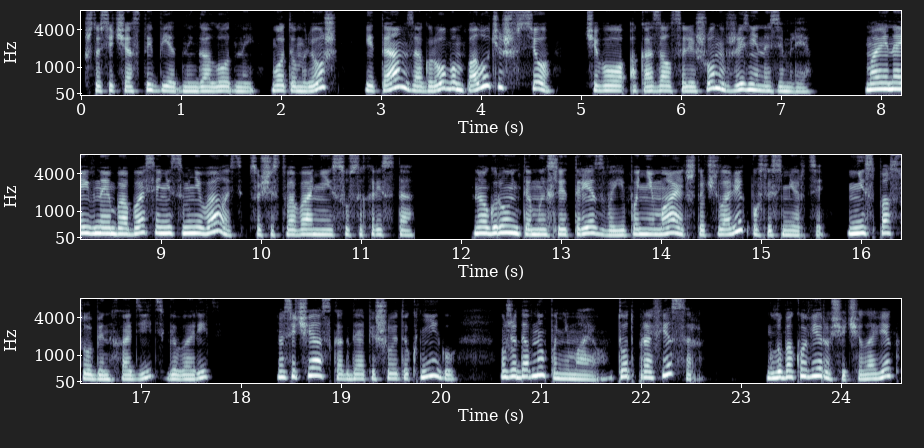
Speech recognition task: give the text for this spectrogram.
что сейчас ты бедный, голодный, вот умрешь, и там, за гробом, получишь все, чего оказался лишён в жизни на земле. Моя наивная бабася не сомневалась в существовании Иисуса Христа, но Грунь-то мыслит трезво и понимает, что человек после смерти не способен ходить, говорить. Но сейчас, когда я пишу эту книгу, уже давно понимаю, тот профессор, глубоко верующий человек,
